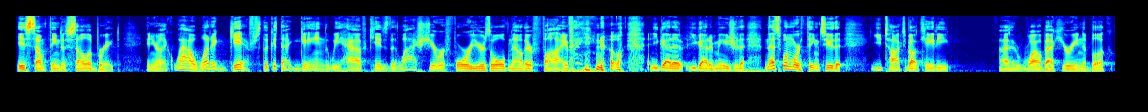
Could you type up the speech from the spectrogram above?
is something to celebrate and you're like, wow, what a gift. Look at that gain that we have kids that last year were four years old, now they're five, you know, and you gotta you gotta measure that. And that's one more thing too that you talked about, Katie, a while back. You're reading the book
